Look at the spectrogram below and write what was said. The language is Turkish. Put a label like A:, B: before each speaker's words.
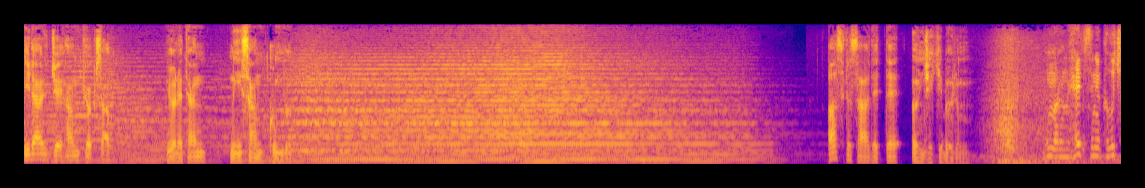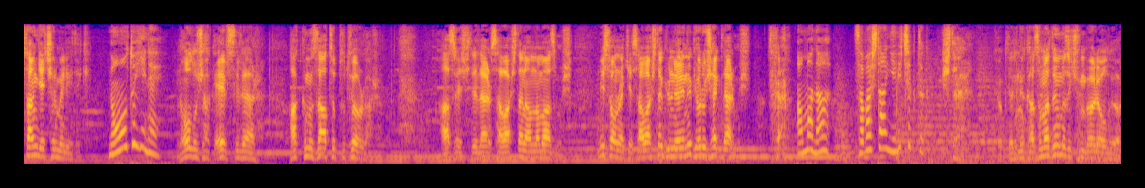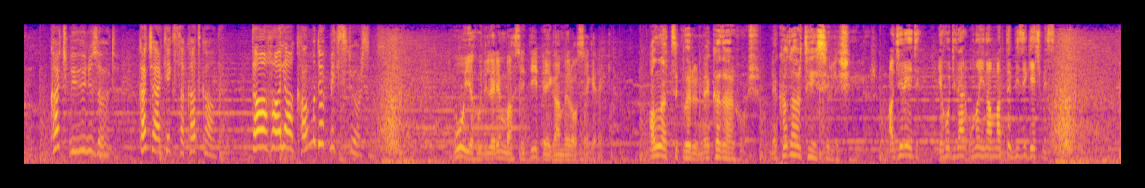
A: Hilal Ceyhan Köksal Yöneten Nisan Kumru Asr-ı Saadet'te önceki bölüm
B: Bunların hepsini kılıçtan geçirmeliydik.
C: Ne oldu yine?
B: Ne olacak Evsliler? Hakkımızı atıp tutuyorlar. Hazreçliler savaştan anlamazmış. Bir sonraki savaşta günlerini göreceklermiş.
C: Aman ha, savaştan yeni çıktık.
B: İşte köklerini kazımadığımız için böyle oluyor.
C: Kaç büyüğünüz öldü. Kaç erkek sakat kaldı. Daha hala kan mı dökmek istiyorsunuz?
D: Bu Yahudilerin bahsettiği peygamber olsa gerek.
E: Anlattıkları ne kadar hoş, ne kadar tesirli şeyler.
F: Acele edin. Yahudiler ona inanmakta bizi geçmesin.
